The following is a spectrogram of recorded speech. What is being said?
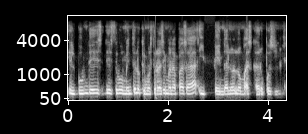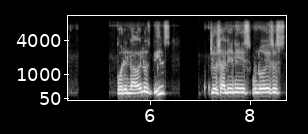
el boom de, este momento, lo que mostró la semana pasada y véndanlo lo más caro posible. Por el lado de los Bills, Josh Allen es uno de esos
